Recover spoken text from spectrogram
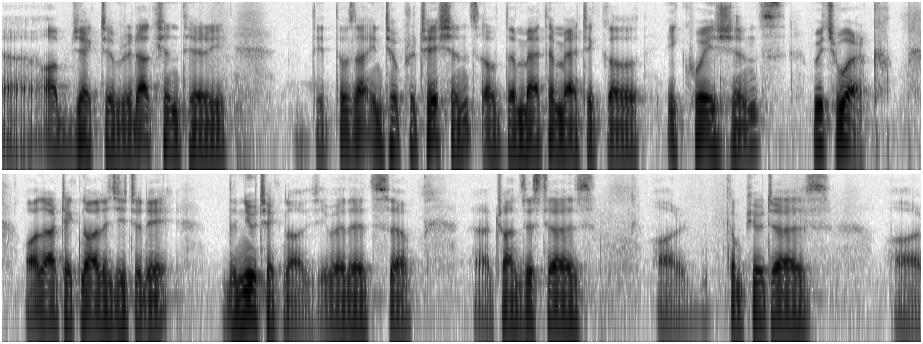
uh, objective reduction theory, the, those are interpretations of the mathematical equations which work. All our technology today, the new technology, whether it's uh, uh, transistors or computers or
